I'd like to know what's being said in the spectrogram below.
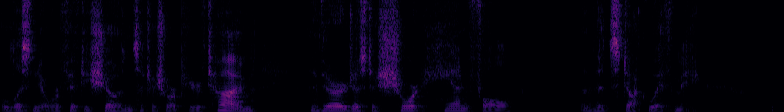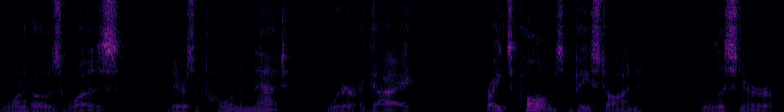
listening to over 50 shows in such a short period of time, there are just a short handful that stuck with me. One of those was There's a Poem in That where a guy writes poems based on listener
